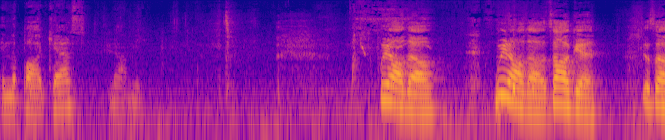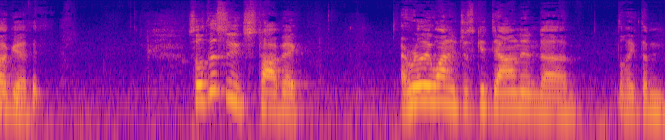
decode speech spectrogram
in the podcast? Not me. We all know. We all know. It's all good. It's all good. So this week's topic, I really want to just get down into uh, like the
